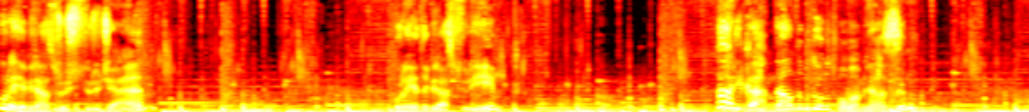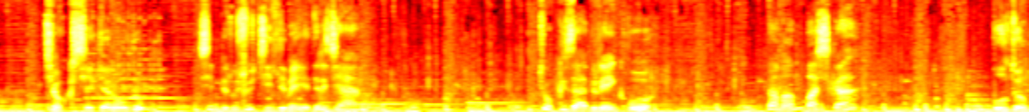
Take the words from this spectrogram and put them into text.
Buraya biraz ruj süreceğim. Buraya da biraz süreyim. Harika. Alnımı da unutmamam lazım. Çok şeker oldum. Şimdi ruju cildime yedireceğim. Çok güzel bir renk bu. Tamam başka? Buldum.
